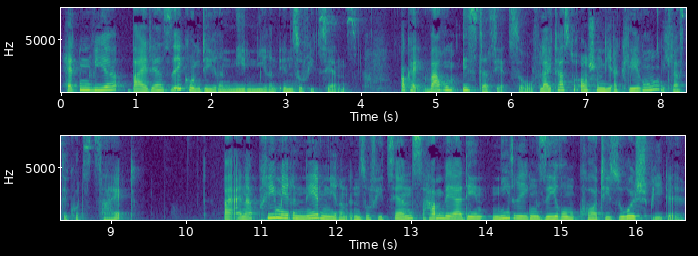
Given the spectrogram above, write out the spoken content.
hätten wir bei der sekundären Nebenniereninsuffizienz. Okay, warum ist das jetzt so? Vielleicht hast du auch schon die Erklärung. Ich lasse dir kurz Zeit. Bei einer primären Nebenniereninsuffizienz haben wir ja den niedrigen Serum-Cortisol-Spiegel.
